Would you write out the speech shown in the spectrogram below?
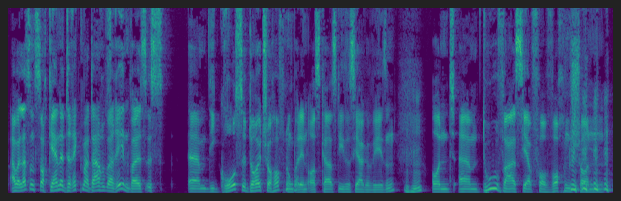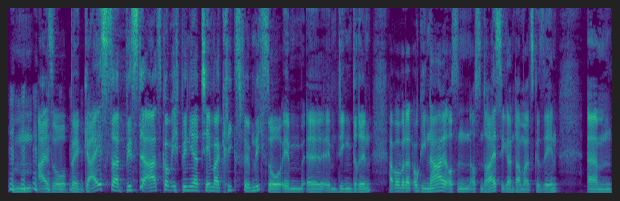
aber lass uns doch gerne direkt mal darüber reden, weil es ist ähm, die große deutsche Hoffnung bei den Oscars dieses Jahr gewesen. Mhm. Und ähm, du warst ja vor Wochen schon m, also begeistert, bis der Arzt kommt. Ich bin ja Thema Kriegsfilm nicht so im, äh, im Ding drin, habe aber das Original aus den, aus den 30ern damals gesehen. Ähm,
